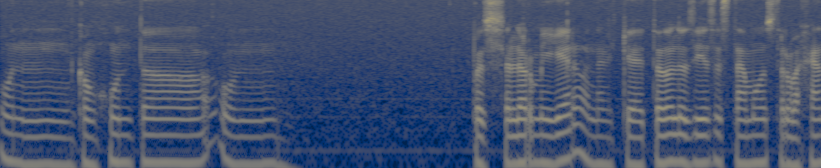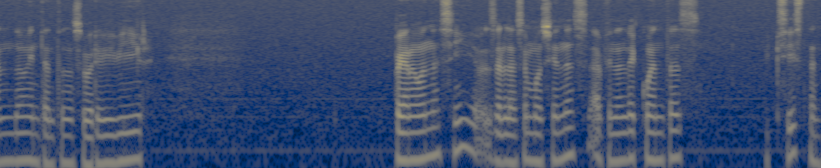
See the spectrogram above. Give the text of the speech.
un conjunto un pues el hormiguero en el que todos los días estamos trabajando, intentando sobrevivir. Pero aún así, o sea, las emociones a final de cuentas existen.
